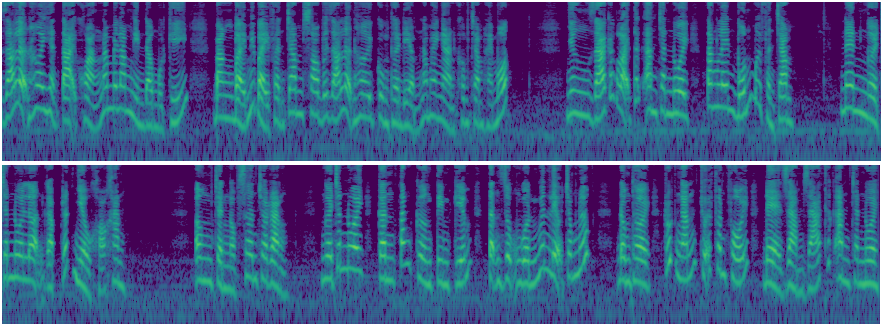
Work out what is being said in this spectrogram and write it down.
Giá lợn hơi hiện tại khoảng 55.000 đồng một ký, bằng 77% so với giá lợn hơi cùng thời điểm năm 2021. Nhưng giá các loại thức ăn chăn nuôi tăng lên 40% nên người chăn nuôi lợn gặp rất nhiều khó khăn. Ông Trần Ngọc Sơn cho rằng, người chăn nuôi cần tăng cường tìm kiếm, tận dụng nguồn nguyên liệu trong nước, đồng thời rút ngắn chuỗi phân phối để giảm giá thức ăn chăn nuôi.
